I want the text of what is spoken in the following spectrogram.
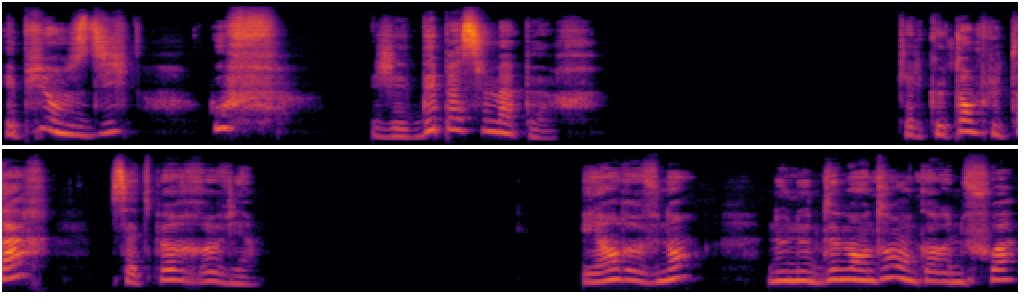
Et puis on se dit Ouf, j'ai dépassé ma peur. Quelque temps plus tard, cette peur revient. Et en revenant, nous nous demandons encore une fois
